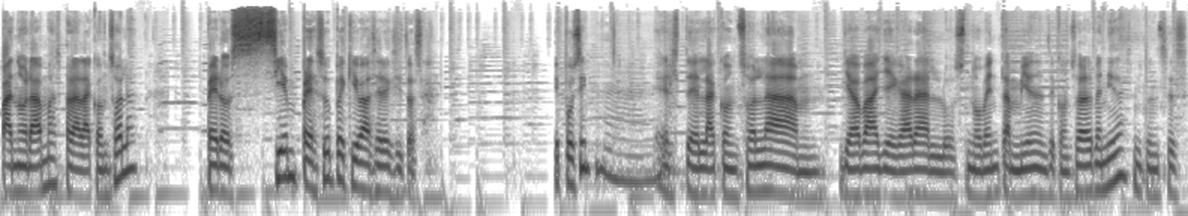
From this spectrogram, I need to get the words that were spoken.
panoramas para la consola, pero siempre supe que iba a ser exitosa. Y pues sí, mm. este, la consola mm, ya va a llegar a los 90 millones de consolas vendidas, entonces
